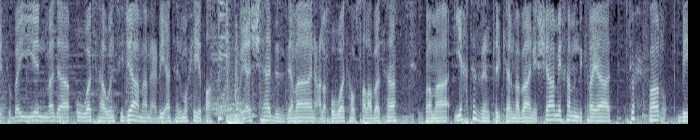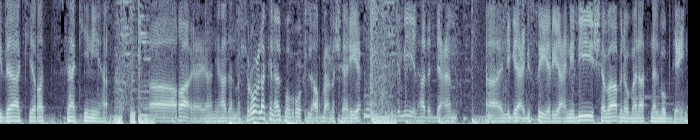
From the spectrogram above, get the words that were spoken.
لتبين مدى قوتها وانسجامها مع بيئتها المحيطة ويشهد الزمان على قوتها وصلابتها وما يختزن تلك المباني الشامخة من ذكريات تحفر بذاكرة ساكنيها. آه رائع يعني هذا المشروع لكن ألف مبروك للأربع مشاريع. جميل هذا الدعم آه اللي قاعد يصير يعني لشبابنا وبناتنا المبدعين.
